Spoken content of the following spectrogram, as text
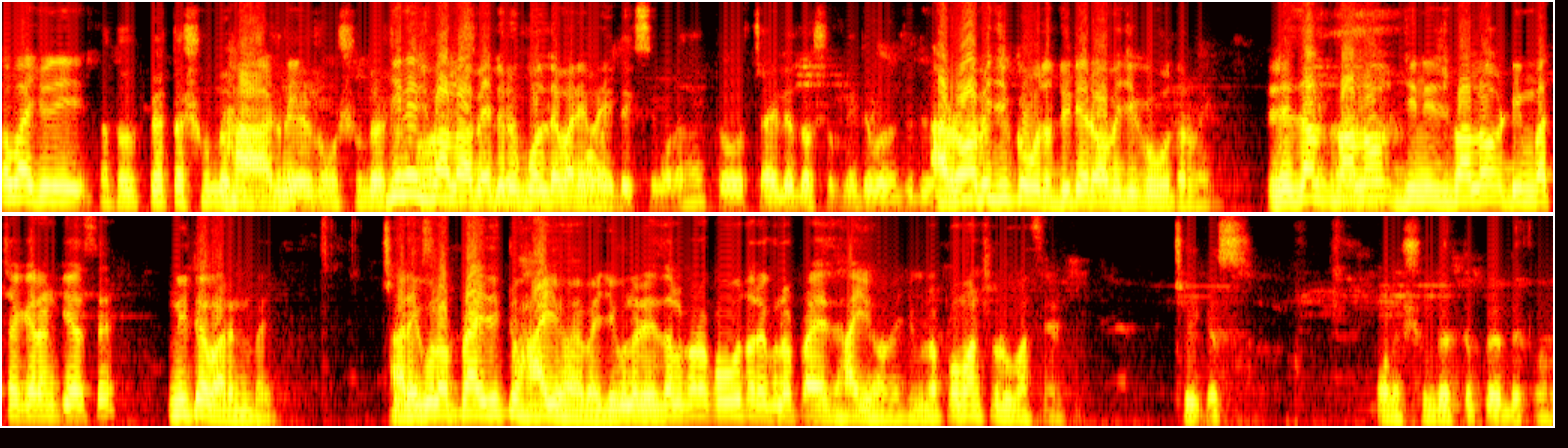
সবাই যদি পেটটা সুন্দর হ্যাঁ, এরকম সুন্দর জিনিস ভালো হবে, দেখছি, বলতে পারি ভাই। দেখছি মনে হয় তো চাইলে দর্শক নিতে পারেন যদি আর রবিজি কবুতর দুইটা রবিজি কবুতর ভাই। রেজাল্ট ভালো জিনিস ভালো ডিম বাচ্চা গ্যারান্টি আছে নিতে পারেন ভাই। আর এগুলোর প্রাইস একটু হাই হয় ভাই যেগুলো রেজাল্ট করা কবুতর এগুলোর প্রাইস হাই হবে যেগুলো প্রমাণ স্বরূপ আছে আর কি। ঠিক আছে। অনেক সুন্দর একটা প্লেয়ার দেখলাম।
